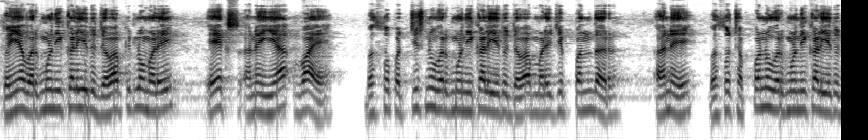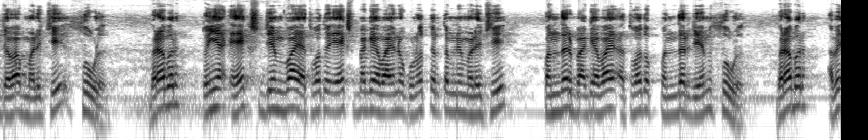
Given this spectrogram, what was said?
તો અહીંયા વર્ગમૂળ નીકાળીએ તો જવાબ કેટલો મળે? એક્સ અને અહીંયા વાય બસો પચીસનું વર્ગમૂળ નીકાળીએ તો જવાબ મળે છે પંદર. અને બસો છપ્પનનું વર્ગમૂળ નીકાળીએ તો જવાબ મળે છે સોળ. બરાબર? તો અહીંયા એક્સ જેમ વાય અથવા તો એક્સ ભાગ્યા વાયનો ગુણોત્તર તમને મળે છે પંદર ભાગ્યા વાય અથવા તો પંદર જેમ સોળ. બરાબર? હવે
